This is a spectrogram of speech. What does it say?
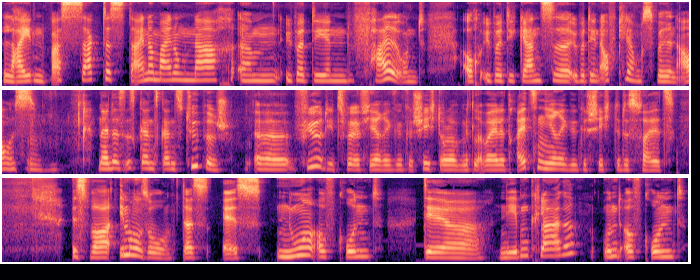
leiden. Was sagt es deiner Meinung nach ähm, über den Fall und auch über die ganze, über den Aufklärungswillen aus? Mhm. Nein, das ist ganz, ganz typisch äh, für die zwölfjährige Geschichte oder mittlerweile 13-jährige Geschichte des Falls. Es war immer so, dass es nur aufgrund der Nebenklage und aufgrund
